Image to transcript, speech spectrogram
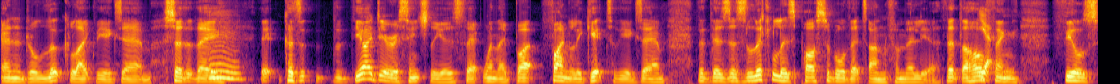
and it'll look like the exam, so that they, because mm. the, the idea essentially is that when they bu- finally get to the exam, that there's as little as possible that's unfamiliar, that the whole Yeah. thing feels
